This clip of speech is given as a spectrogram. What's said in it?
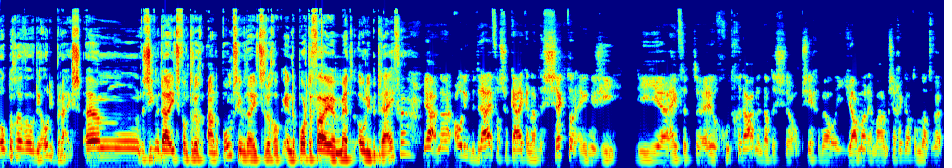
Ook nog even over die olieprijs. Um, zien we daar iets van terug aan de pomp? Zien we daar iets terug ook in de portefeuille met oliebedrijven? Ja, naar oliebedrijven, als we kijken naar de sector energie, die uh, heeft het uh, heel goed gedaan. En dat is uh, op zich wel jammer. En waarom zeg ik dat? Omdat we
